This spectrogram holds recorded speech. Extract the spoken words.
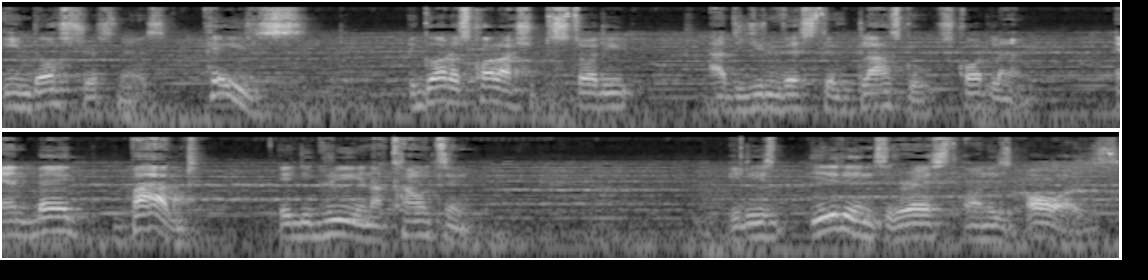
industriousness pays. He got a scholarship to study at the University of Glasgow, Scotland, and begged, bagged a degree in accounting. It is, he didn't rest on his oars.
